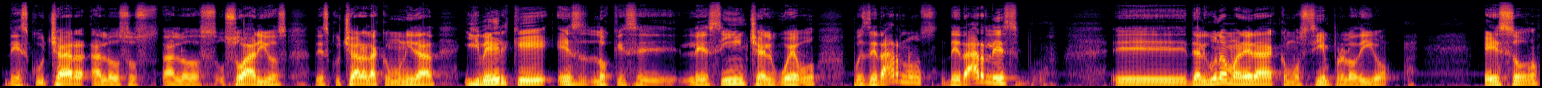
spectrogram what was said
de escuchar a los, a los usuarios, de escuchar a la comunidad y ver qué es lo que se les hincha el huevo, pues de darnos, de darles eh, de alguna manera, como siempre lo digo, eso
